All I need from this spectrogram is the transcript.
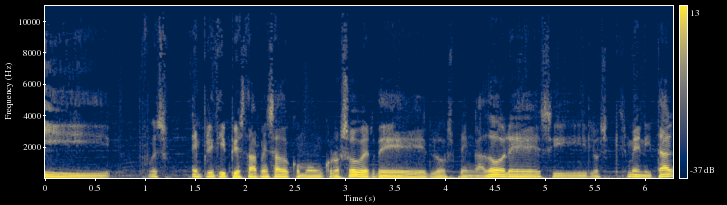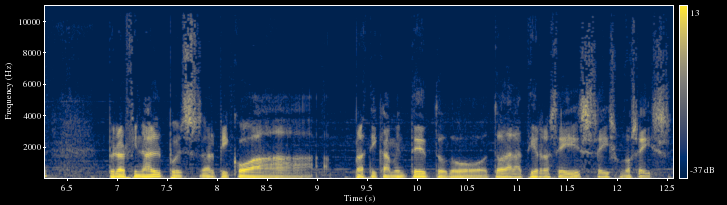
y pues en principio estaba pensado como un crossover de los Vengadores y los X-Men y tal, pero al final pues salpicó a prácticamente todo toda la Tierra 6, 616.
